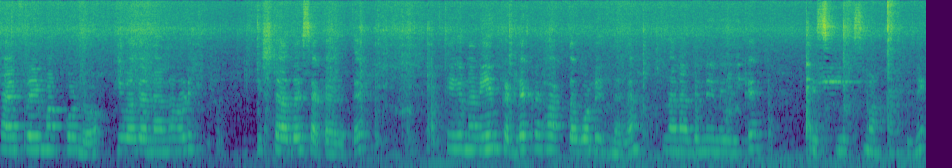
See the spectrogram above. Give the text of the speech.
ಕಾಯಿ ಫ್ರೈ ಮಾಡಿಕೊಂಡು ಇವಾಗ ನಾನು ನೋಡಿ ಇಷ್ಟ ಆದರೆ ಸಾಕಾಗುತ್ತೆ. ಈಗ ನಾನು ಏನು ಕಡಲೆಕಾಯಿ ಹಾಕಿ ತೊಗೊಂಡಿದ್ನಲ್ಲ, ನಾನು ಅದನ್ನೇನು ಇದಕ್ಕೆ ಮಿಕ್ಸ್ ಮಿಕ್ಸ್ ಮಾಡ್ಕೊತೀನಿ.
